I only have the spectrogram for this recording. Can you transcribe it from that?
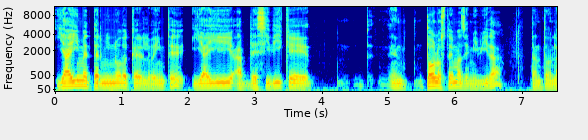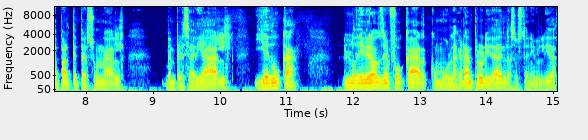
Y ahí me terminó de caer el 20 y ahí ah, decidí que en todos los temas de mi vida, tanto en la parte personal, empresarial y educa, lo debiéramos de enfocar como la gran prioridad en la sostenibilidad.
